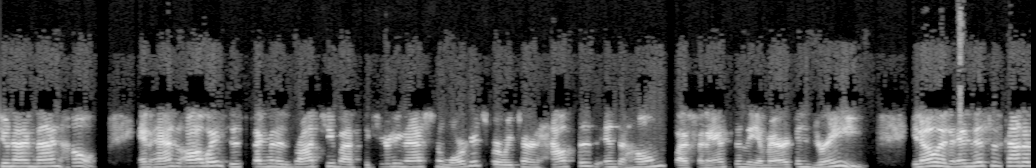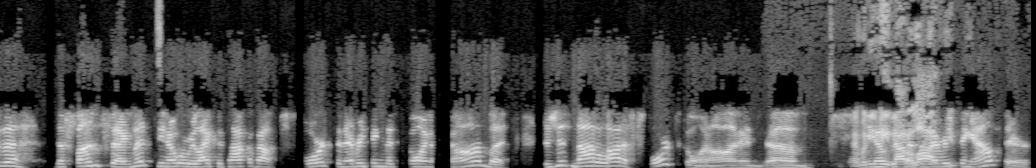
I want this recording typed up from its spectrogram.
855-299-HOME. And as always, this segment is brought to you by Security National Mortgage, where we turn houses into homes by financing the American dream. You know, and, and this is kind of the, the fun segment, you know, where we like to talk about sports and everything that's going on, but there's just not a lot of sports going on. And, um, and when you, you mean know, not a lot, everything you, out there.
